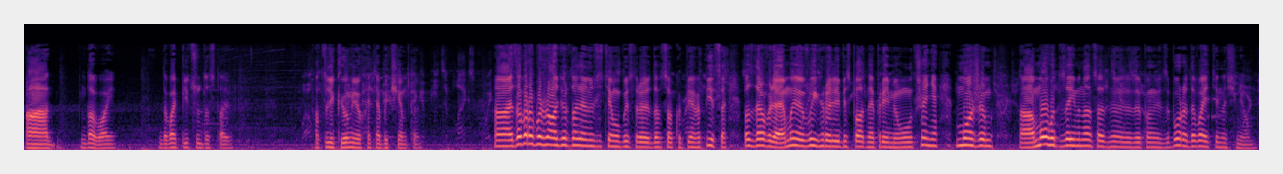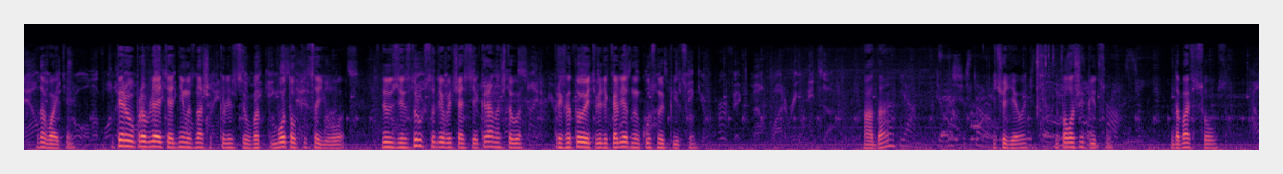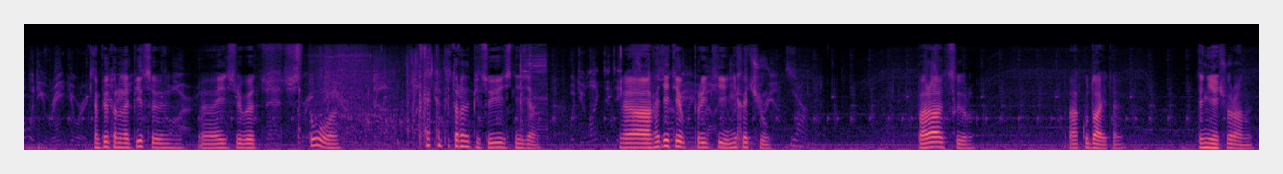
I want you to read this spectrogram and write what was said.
А, давай. Давай пиццу доставим. Отвлекем ее хотя бы чем-то. А, добро пожаловать в виртуальную систему быстрая доставка первой пицца. Поздравляю, мы выиграли бесплатное премиум улучшение. Можем, а, могут заиматься э, дополнительные сборы. Давайте начнем. Давайте. Теперь вы управляете одним из наших коллекций бот- ботов пиццайола. Следуйте инструкцию в левой части экрана, чтобы приготовить великолепную вкусную пиццу. А, да? И что делать? Ну, положи пиццу. Добавь соус. Компьютерная пицца, э, если вы... Что? Как компьютерная пицца? Ее есть нельзя. А, хотите прийти? Не хочу. Пора сыр. А куда это? Да не, еще рано.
